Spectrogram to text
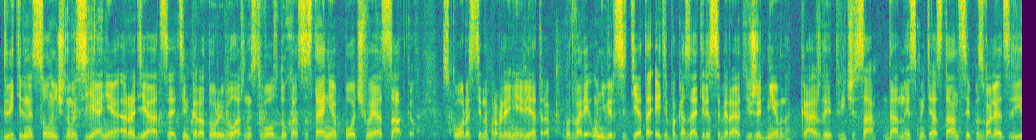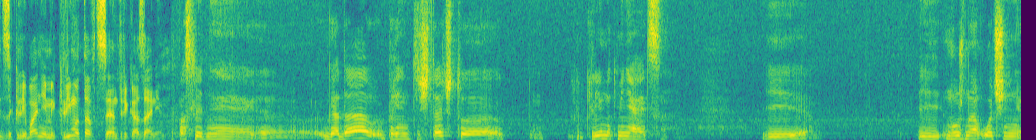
Длительность солнечного сияния, радиация, температура и влажность воздуха, состояние почвы и осадков, скорость и направление ветра. Во дворе университета эти показатели собирают ежедневно, каждые три часа. Данные с метеостанции позволяют следить за колебаниями климата в центре Казани. Последние э, года принято считать, что климат меняется. И, и нужно очень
